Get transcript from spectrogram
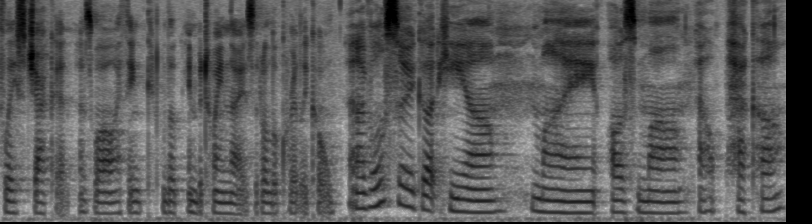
fleece jacket as well. I think look in between those it'll look really cool. And I've also got here my Ozma alpaca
